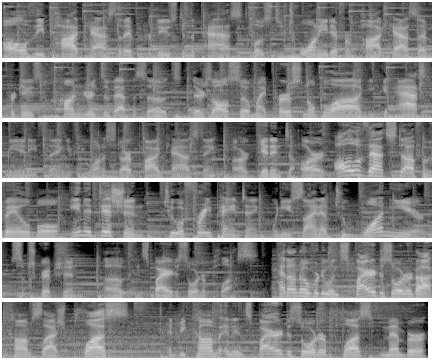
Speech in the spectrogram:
All of the podcasts that I've produced in the past, close to 20 different podcasts, I've produced hundreds of episodes. There's also my personal blog. You can ask me anything if you want to start podcasting or get into art. All of that stuff available in addition to a free painting when you sign up to one year subscription of Inspired Disorder Plus. Head on over to inspireddisorder.com slash plus and become an Inspired Disorder Plus member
